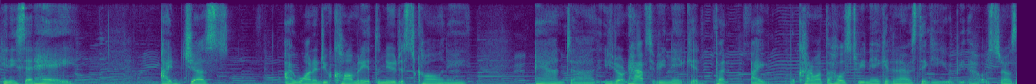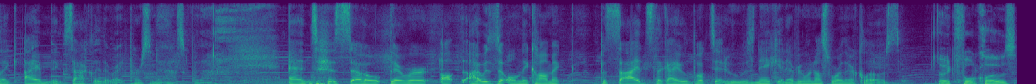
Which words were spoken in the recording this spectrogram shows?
and he said hey I just I want to do comedy at the nudist colony and uh, you don't have to be naked but I kind of want the host to be naked and I was thinking you would be the host and I was like I'm exactly the right person to ask for that. And so there were I was the only comic besides the guy who booked it who was naked. Everyone else wore their clothes. Like full clothes?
